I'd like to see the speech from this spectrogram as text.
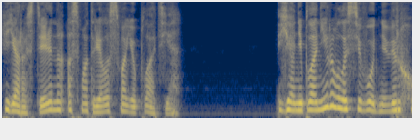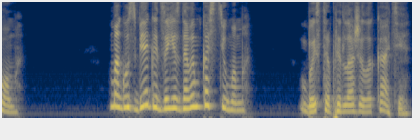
Я растерянно осмотрела свое платье. «Я не планировала сегодня верхом», Могу сбегать за ездовым костюмом», – быстро предложила Катя.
